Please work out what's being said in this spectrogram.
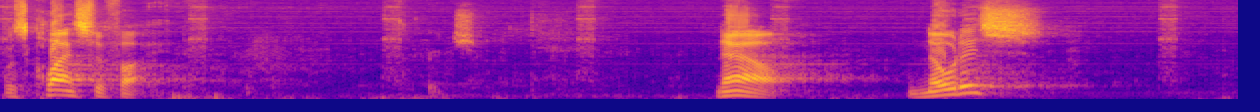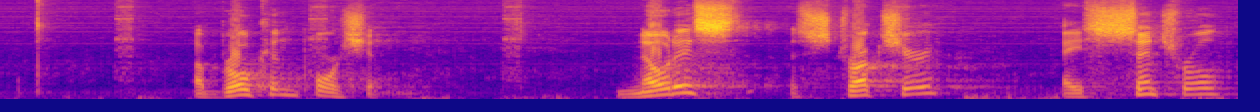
was classified. Now, notice a broken portion. Notice the structure, a central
